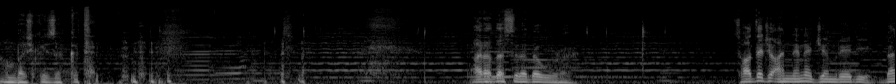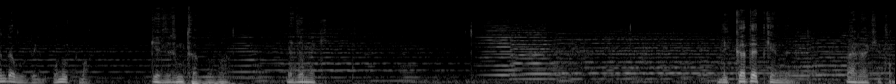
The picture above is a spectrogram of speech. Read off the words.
Bambaşkayız hakikaten. Arada sırada uğra. Sadece annene Cemre'ye değil, ben de buradayım. Unutma. Gelirim tabii baba. Ne demek? Dikkat et kendine. Merak etme.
